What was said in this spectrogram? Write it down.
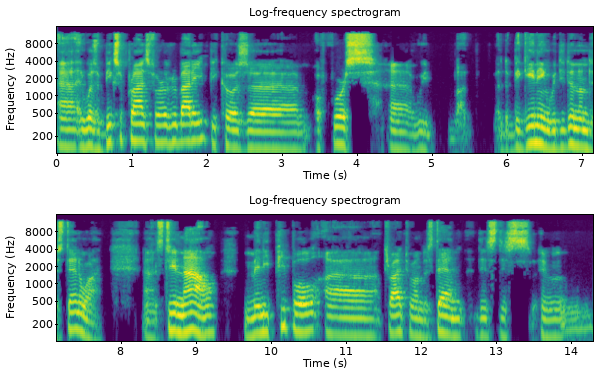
Uh, it was a big surprise for everybody because, uh, of course, uh, we at the beginning we didn't understand why, and still now many people uh, try to understand this this um,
